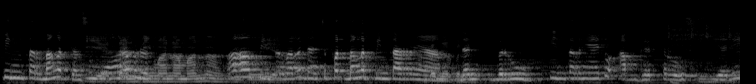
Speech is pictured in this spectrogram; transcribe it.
pinter banget kan semua Iya, orang udah di mana-mana Ah, gitu, pinter ya. banget dan cepet banget pintarnya dan beru pinternya itu upgrade terus. Hmm. Jadi,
